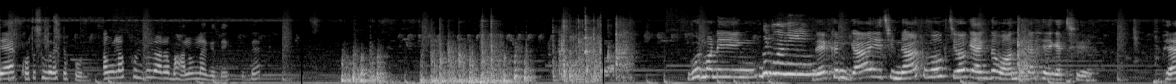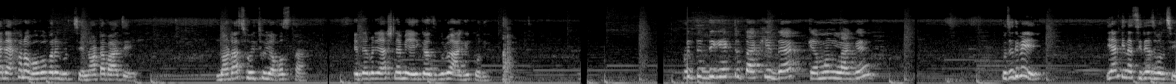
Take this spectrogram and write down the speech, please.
দেখ কত সুন্দর একটা ফুল। বাংলা ফুলগুলো আরও ভালো লাগে দেখতে দেখ। গুড মর্নিং গুড মর্নিং দেখুন গাইছি নাক মুখ চোখ একদম অন্ধকার হয়ে গেছে। ফ্যান এখনও ববো করে ঘুরছে নটা বাজে। নটা ছুঁই ছুঁই অবস্থা। এদের বাড়ি আসলে আমি এই কাজগুলো আগে করি। প্রত্যেক দিকে একটু তাকিয়ে দেখ কেমন লাগে। বুঝে দিবি? ইয়ার কিনা সিরিয়াস বলছি?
